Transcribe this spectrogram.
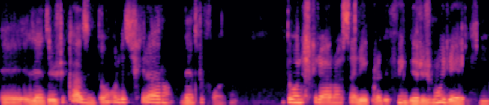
É, dentro de casa. Então, eles criaram, dentro e fora, né? Então, eles criaram essa lei para defender as mulheres, né?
